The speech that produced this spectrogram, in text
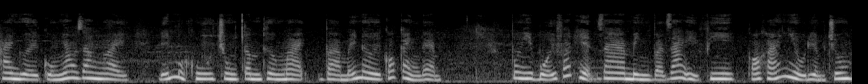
Hai người cùng nhau ra ngoài, đến một khu trung tâm thương mại và mấy nơi có cảnh đẹp. Vương Y Bối phát hiện ra mình và Giang ỉ Phi có khá nhiều điểm chung.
